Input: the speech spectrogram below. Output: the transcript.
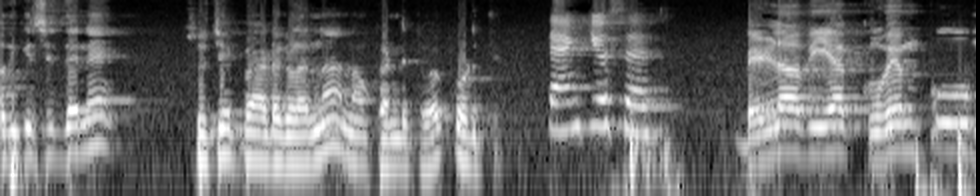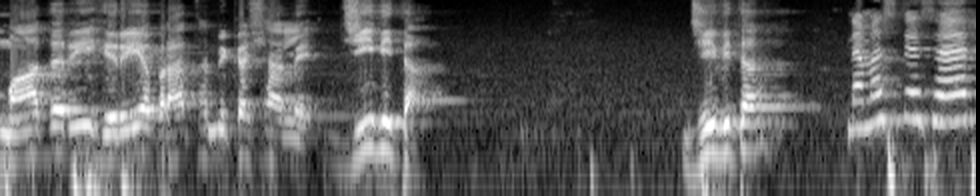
ಒದಗಿಸಿದ್ದೇನೆ. ಶುಚಿ ಪ್ಯಾಡ್ಗಳನ್ನು ನಾವು ಖಂಡಿತವಾಗಿ ಕೊಡ್ತೀವಿ. ಥ್ಯಾಂಕ್ ಯು ಸರ್ ಬೆಳ್ಳಾವಿಯ ಕುವೆಂಪು ಮಾದರಿ ಹಿರಿಯ ಪ್ರಾಥಮಿಕ ಶಾಲೆ ಜೀವಿತ. ಜೀವಿತ? ನಮಸ್ತೆ ಸರ್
